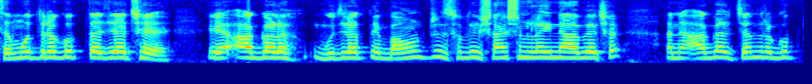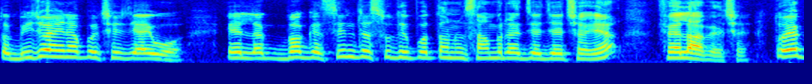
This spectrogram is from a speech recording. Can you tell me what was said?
સમુદ્રગુપ્ત જે છે, એ આગળ ગુજરાતની બાઉન્ડ્રી સુધી શાસન લઈને આવે છે અને આગળ ચંદ્રગુપ્ત બીજો એના પછી જે આવ્યો, એ લગભગ સિંધ સુધી પોતાનું સામ્રાજ્ય જે છે, એ ફેલાવે છે. તો એક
